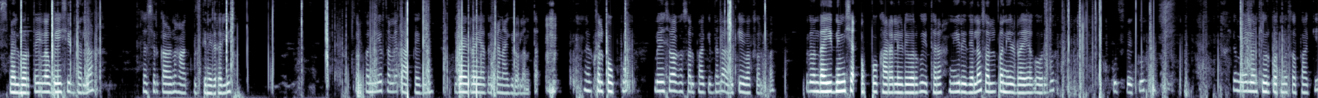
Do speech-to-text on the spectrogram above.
ಸ್ಮೆಲ್ ಬರುತ್ತೆ. ಇವಾಗ ಬೇಯಿಸಿದ್ನಲ್ಲ ಹೆಸರು ಕಾಳನ್ನ ಹಾಕಿಬಿಡ್ತೀನಿ ಇದರಲ್ಲಿ. ಸ್ವಲ್ಪ ನೀರು ಸಮೇತ ಹಾಕ್ತಾಯಿದ್ದೀನಿ ಡ್ರೈ ಡ್ರೈ ಆದರೆ ಚೆನ್ನಾಗಿರೋಲ್ಲ ಅಂತ. ಅದಕ್ಕೆ ಸ್ವಲ್ಪ ಉಪ್ಪು. ಬೇಯಿಸುವಾಗ ಸ್ವಲ್ಪ ಹಾಕಿದ್ನಲ್ಲ ಅದಕ್ಕೆ ಇವಾಗ ಸ್ವಲ್ಪ ಇದೊಂದು ಐದು ನಿಮಿಷ ಉಪ್ಪು, ಖಾರ ಎಲ್ಲ ಹಿಡಿಯೋವರೆಗೂ ಈ ಥರ ನೀರಿದೆಯಲ್ಲ ಸ್ವಲ್ಪ ನೀರು ಡ್ರೈ ಆಗೋವರೆಗೂ ಕುದಿಸ್ಬೇಕು. ಮೇಲೆ ಒಂಚೂರು ಕೊತ್ತಂಬರಿ ಸೊಪ್ಪು ಹಾಕಿ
